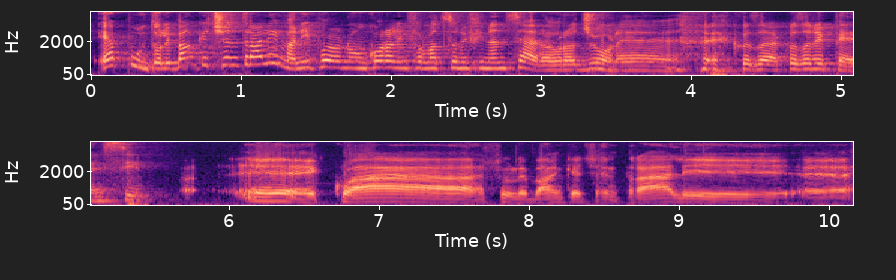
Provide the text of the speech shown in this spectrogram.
E appunto le banche centrali manipolano ancora l'informazione finanziaria, ho ragione, cosa, cosa, ne pensi? Eh, qua sulle banche centrali eh,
